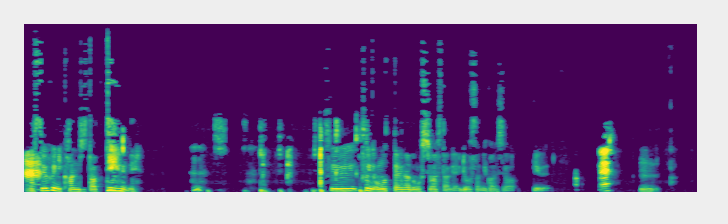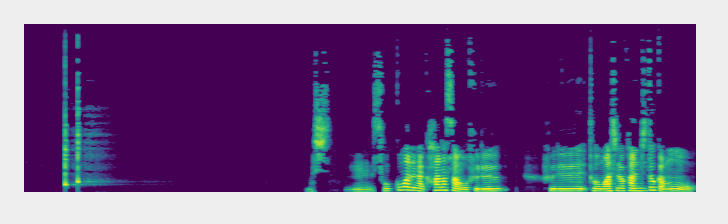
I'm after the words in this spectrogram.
まあ、そういうふうに感じたっていうね。そういうふうに思ったりなどもしましたね、りょうさんに関しては。っていう。ね。うん。まあしうん、そこまでなんか、花さんを振る、振る遠回しの感じとかも、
